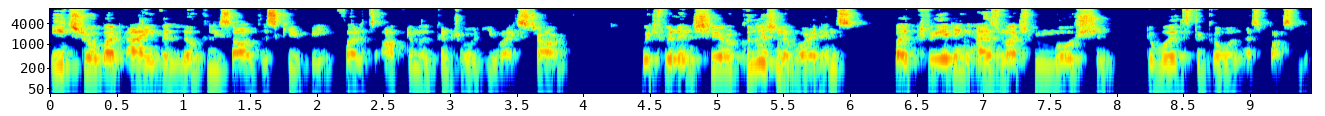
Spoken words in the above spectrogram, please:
each robot I will locally solve this QP for its optimal control UI star, which will ensure collision avoidance while creating as much motion towards the goal as possible.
